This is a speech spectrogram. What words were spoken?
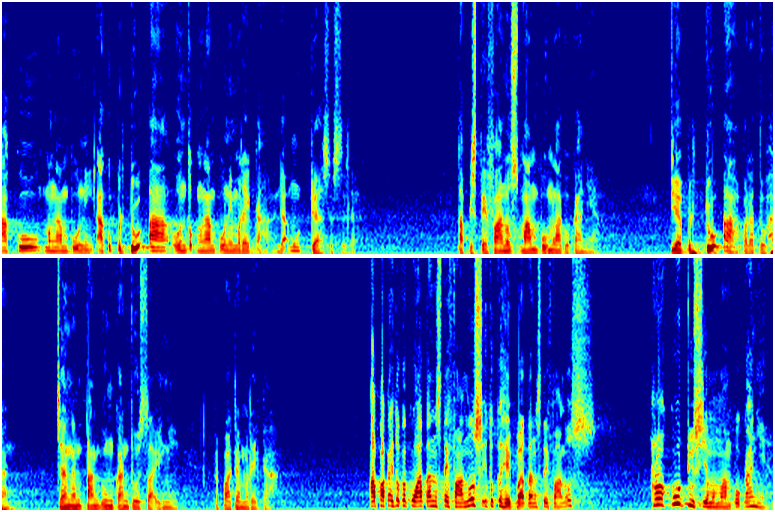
aku mengampuni, aku berdoa untuk mengampuni mereka. Tidak mudah, saudara. Tapi Stefanus mampu melakukannya. Dia berdoa pada Tuhan, jangan tanggungkan dosa ini kepada mereka. Apakah itu kekuatan Stefanus, itu kehebatan Stefanus? Roh Kudus yang memampukannya.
